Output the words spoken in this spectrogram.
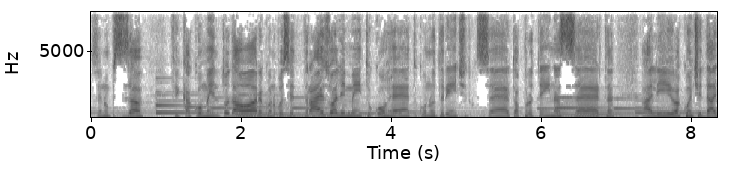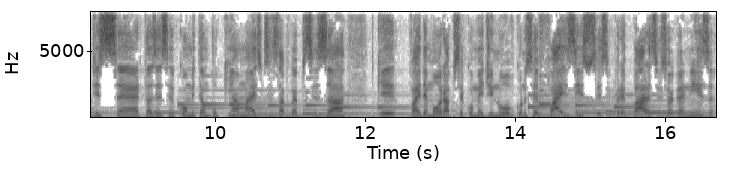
Você não precisa ficar comendo toda hora. Quando você traz o alimento correto, com o nutriente certo, a proteína certa, ali a quantidade certa, às vezes você come até um pouquinho a mais, porque você sabe que vai precisar, porque vai demorar para você comer de novo. Quando você faz isso, você se prepara, você se organiza,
